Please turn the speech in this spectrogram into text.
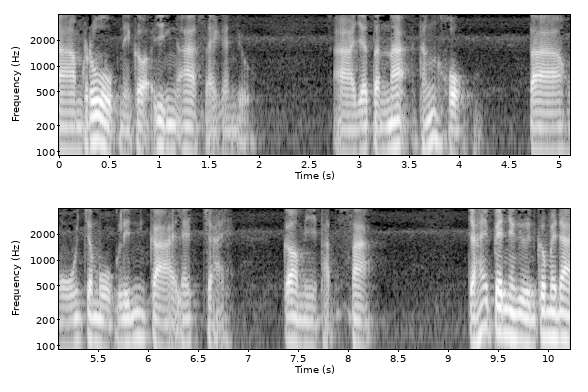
นามรูปนี่ก็อิงอาศัยกันอยู่ อายตนะทั้งหกตาหูจมูกลิ้นกายและใจ ก็มีผัสสะจะให้เป็นอย่างอื่นก็ไม่ได้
